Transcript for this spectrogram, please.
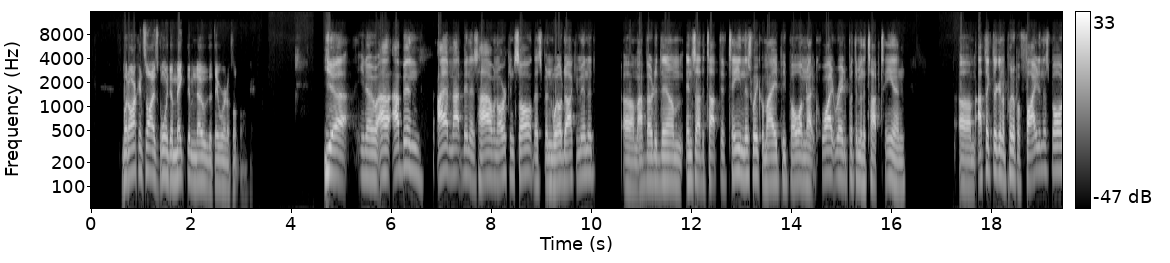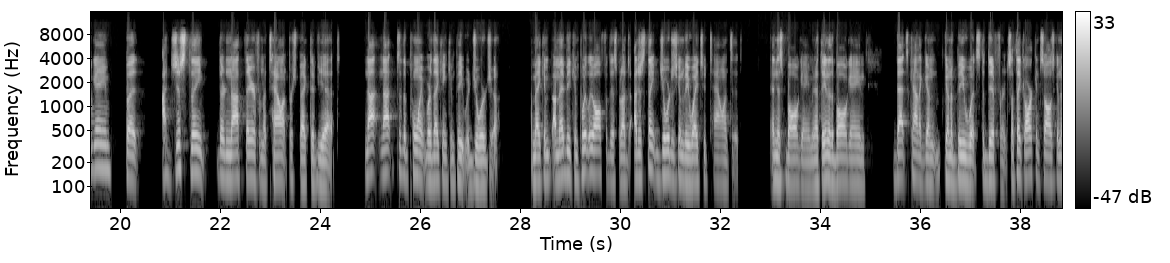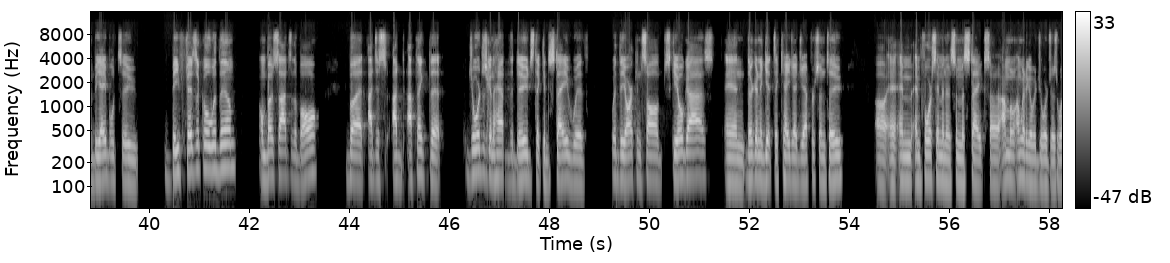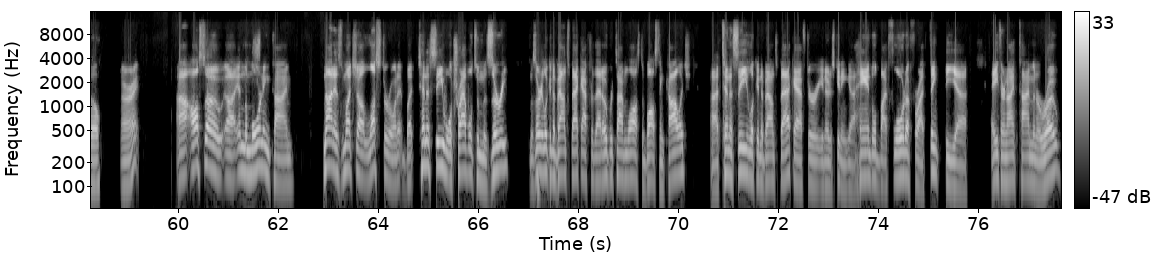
but Arkansas is going to make them know that they were in a football game. Yeah, you know, I, I've been I have not been as high on Arkansas. That's been well documented. Um, I voted them inside the top 15 this week with my AP poll. I'm not quite ready to put them in the top 10. Um, I think they're going to put up a fight in this ball game, but I just think they're not there from a talent perspective yet. Not not to the point where they can compete with Georgia. I may I may be completely off with this, but I, I just think Georgia's going to be way too talented in this ball game. And at the end of the ball game, that's kind of going to be what's the difference. I think Arkansas is going to be able to be physical with them on both sides of the ball, but I just I I think that Georgia's going to have the dudes that can stay with with the Arkansas skill guys, and they're going to get to KJ Jefferson too, uh, and and force him into some mistakes. So I'm I'm going to go with Georgia as well. All right. Uh, also, uh, in the morning time, not as much uh, luster on it, but Tennessee will travel to Missouri. Missouri looking to bounce back after that overtime loss to Boston College. Uh, Tennessee looking to bounce back after you know just getting uh, handled by Florida for I think the uh, eighth or ninth time in a row.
